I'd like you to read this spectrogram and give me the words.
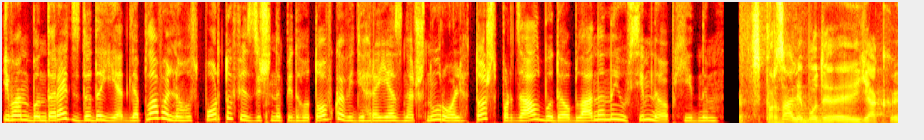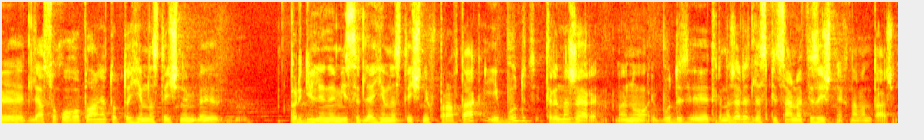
Іван Бондарець додає, для плавального спорту фізична підготовка відіграє значну роль, тож спортзал буде обладнаний усім необхідним. В спортзалі буде е, як е, для сухого плавання, тобто гімнастичним. е, Приділене місце для гімнастичних вправ, так і будуть тренажери. Ну і будуть тренажери для спеціально фізичних навантажень.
